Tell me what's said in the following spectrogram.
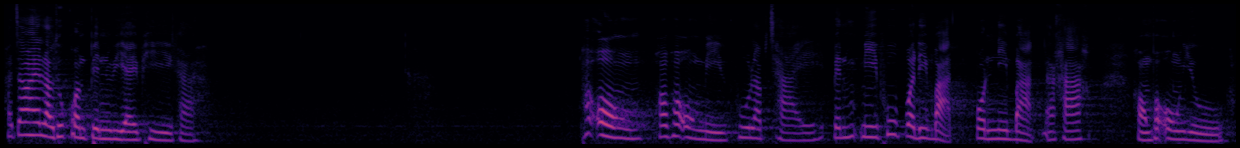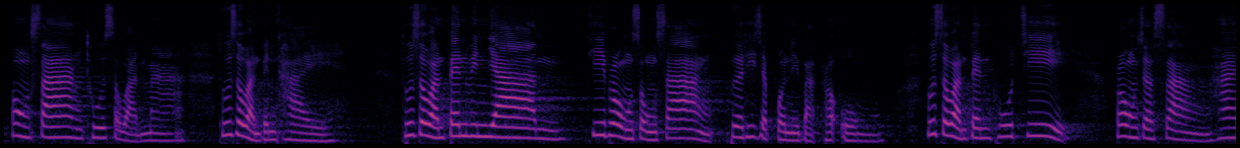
พระเจ้าให้เราทุกคนเป็น VIP ค่ะ พระองค์เพราะพระองค์มีผู้รับใช้เป็นมีผู้ปฏิบัติปนิบัตินะคะของพระองค์อยู่ พระองค์สร้างทูตสวรรค์มา ทูตสวรรค์เป็นใคร ทูตสวรรค์เป็นวิญญาณที่พระองค์ทรงสร้างเพื่อที่จะปฏิบัติพระองค์ผู้สวรรค์เป็นผู้ที่พระองค์จะสั่งให้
